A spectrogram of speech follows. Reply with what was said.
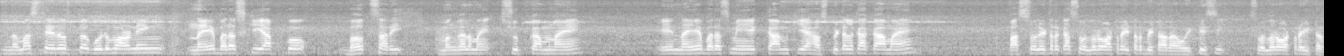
नमस्ते दोस्तों, गुड मॉर्निंग। नए बरस की आपको बहुत सारी मंगलमय शुभकामनाएँ। ये नए बरस में एक काम किया, हॉस्पिटल का काम है 500 लीटर का सोलर वाटर हीटर बिठा रहा हूँ ई सोलर वाटर हीटर।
